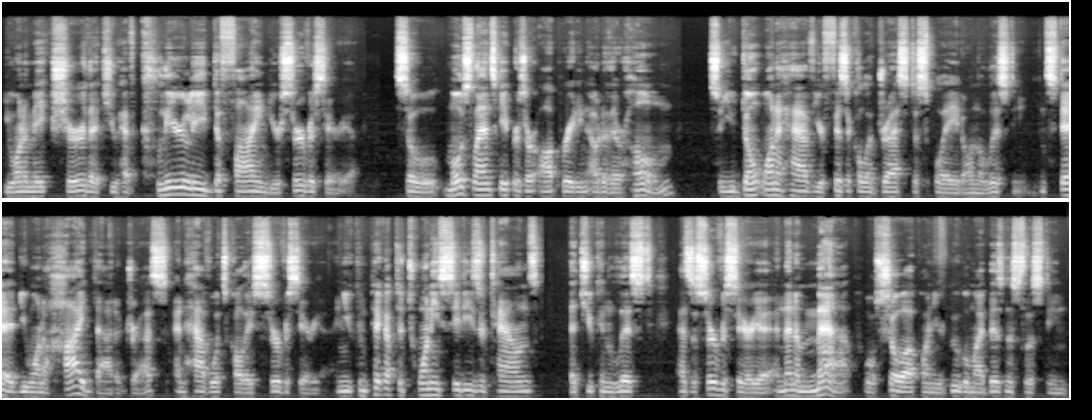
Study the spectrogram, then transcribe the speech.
You want to make sure that you have clearly defined your service area. So most landscapers are operating out of their home. So you don't want to have your physical address displayed on the listing. Instead, you want to hide that address and have what's called a service area. And you can pick up to 20 cities or towns that you can list as a service area. And then a map will show up on your Google My Business listing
